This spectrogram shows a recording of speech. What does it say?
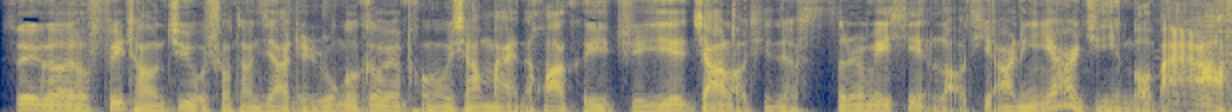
所以个非常具有收藏价值。如果各位朋友想买的话，可以直接加老 T 的私人微信老 T 二零一二进行购买啊。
